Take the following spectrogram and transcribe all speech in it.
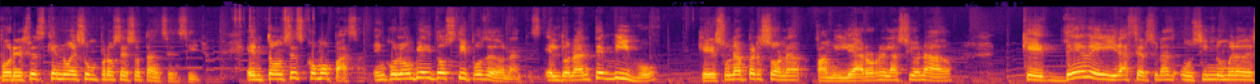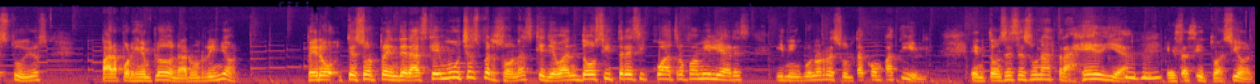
Por eso es que no es un proceso tan sencillo. Entonces, ¿cómo pasa? En Colombia hay dos tipos de donantes. El donante vivo, que es una persona familiar o relacionado, que debe ir a hacerse un sinnúmero de estudios para, por ejemplo, donar un riñón. Pero te sorprenderás que hay muchas personas que llevan dos y tres y cuatro familiares y ninguno resulta compatible. Entonces es una tragedia esa situación.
